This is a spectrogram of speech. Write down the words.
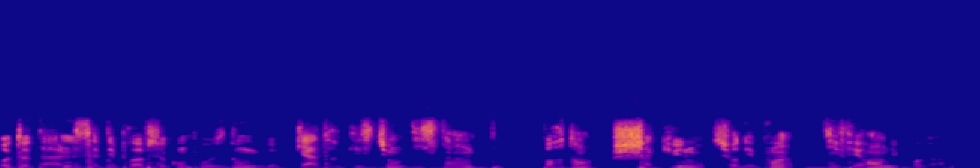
Au total, cette épreuve se compose donc de quatre questions distinctes portant chacune sur des points différents du programme.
